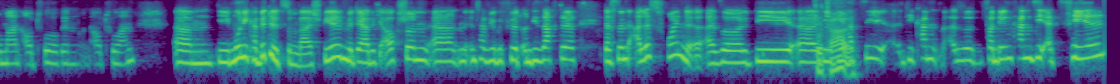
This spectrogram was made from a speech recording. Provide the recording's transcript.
Romanautorinnen und Autoren. Ähm, die Monika Bittel zum Beispiel, mit der habe ich auch schon äh, ein Interview geführt und die sagte, das sind alles Freunde. Also die, äh, die, die hat sie, die kann, also von denen kann sie erzählen,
